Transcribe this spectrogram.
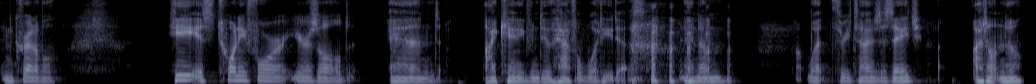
incredible. He is 24 years old, and I can't even do half of what he does. and I'm, what, three times his age? I don't know.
